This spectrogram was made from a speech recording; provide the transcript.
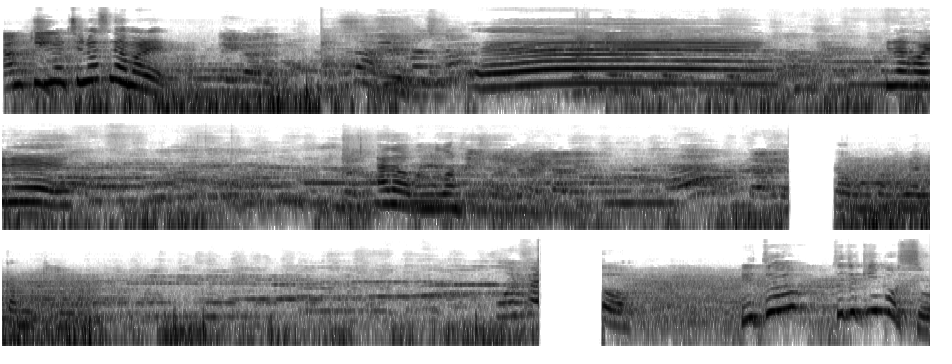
নাম কি চিনিস না আমারে? কিরা হয় রে? হ্যাঁ দাও বন্ধুগণ ওয়েলকাম তুই কি পড়ছো?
